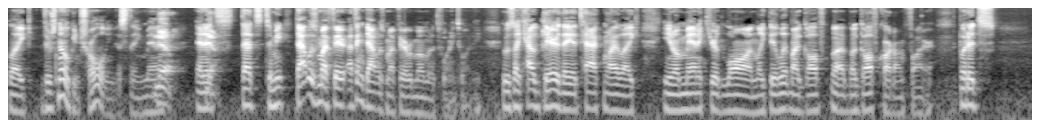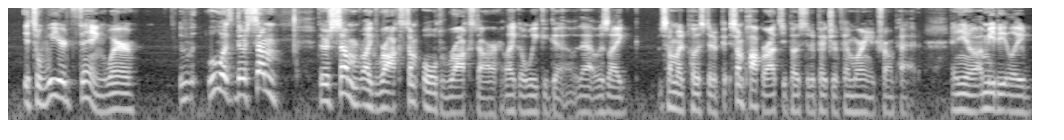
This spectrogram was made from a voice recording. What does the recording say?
like there's no controlling this thing man No. And Yeah. it's that's to me that was my favorite i think that was my favorite moment of 2020 it was like how dare they attack my like you know manicured lawn like they lit my golf uh, my golf cart on fire. But it's it's a weird thing where who was there's some there's some like rock some old rock star like a week ago that was like someone posted a some paparazzi posted a picture of him wearing a Trump hat. And you know immediately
